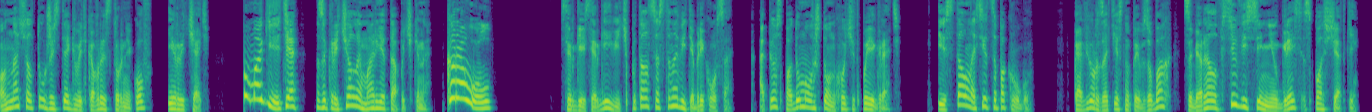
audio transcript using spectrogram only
Он начал тут же стягивать ковры с турников и рычать. «Помогите!» — закричала Марья Тапочкина. «Караул!» Сергей Сергеевич пытался остановить абрикоса, а пес подумал, что он хочет поиграть. И стал носиться по кругу. Ковер, затиснутый в зубах, собирал всю весеннюю грязь с площадки.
